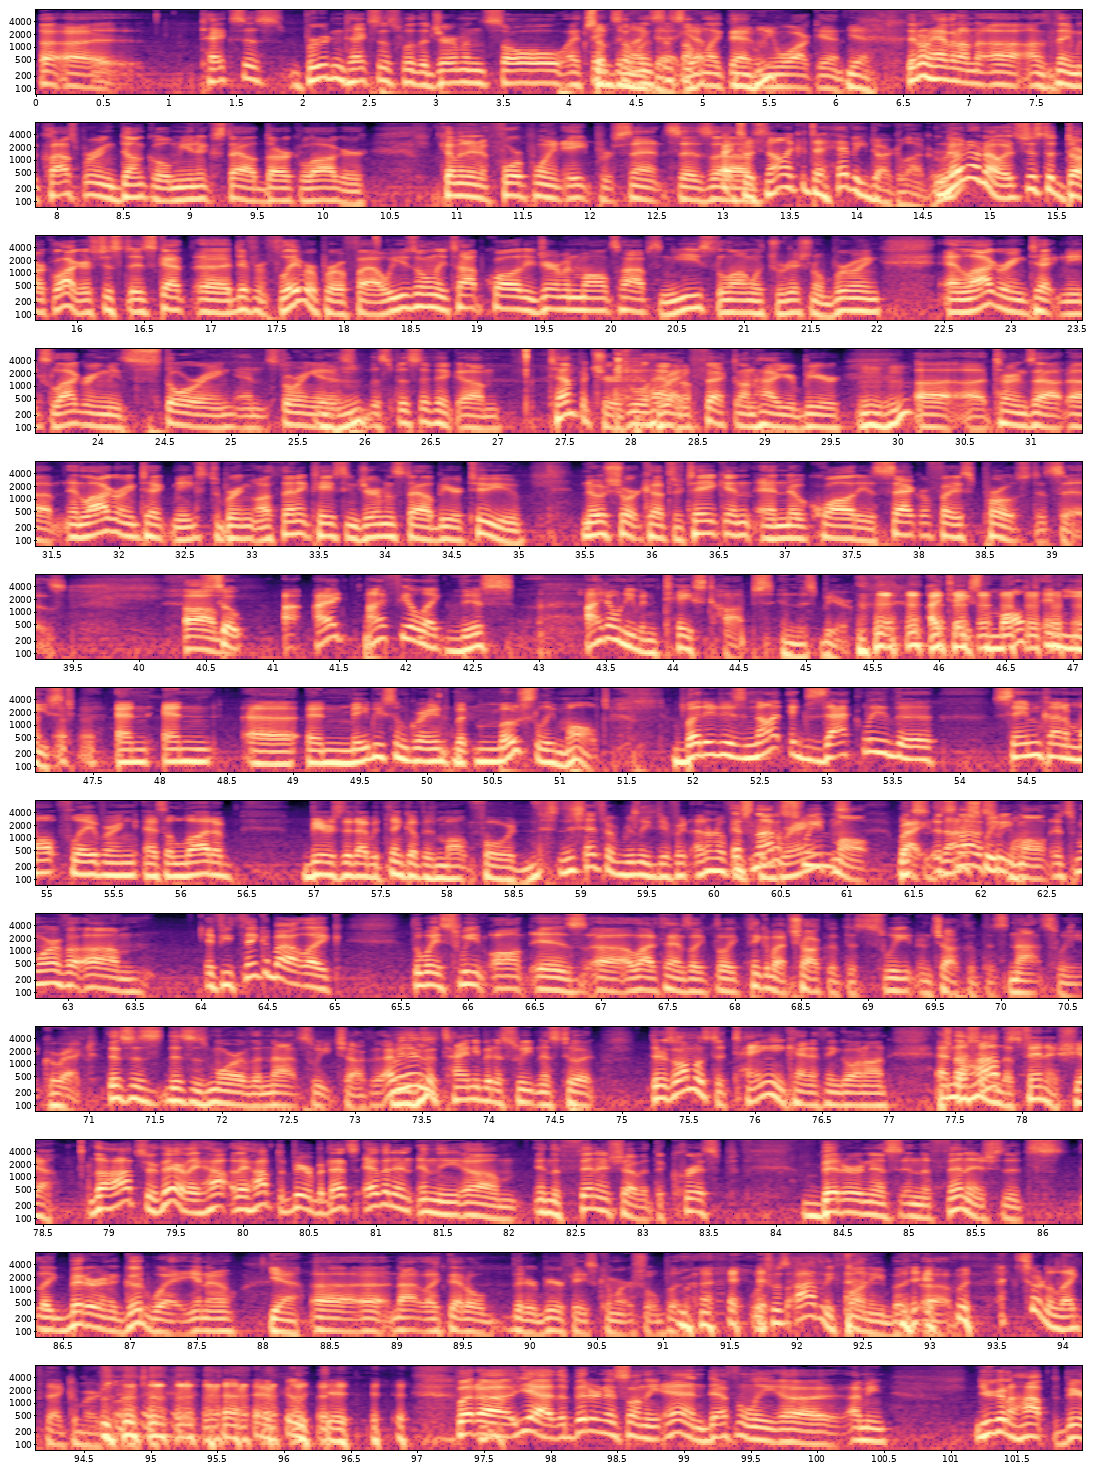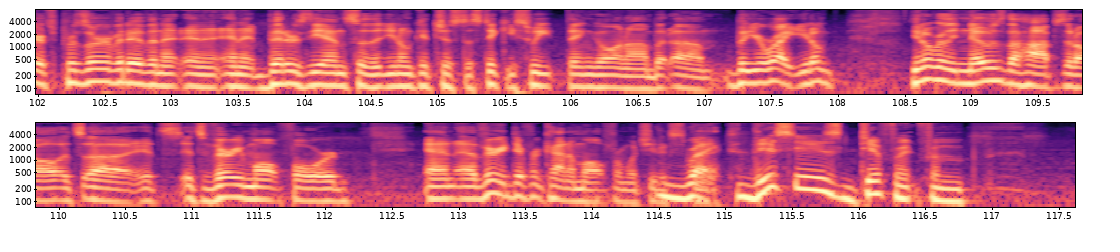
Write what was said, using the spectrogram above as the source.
uh, Texas, brewed in Texas with a German soul. I think Something like it that, something yep. Mm-hmm. like that when you walk in. Yeah. they don't have it on the uh, on the thing, but Klaus Brewing Dunkel Munich style dark lager coming in at four point eight percent says. Uh, Right, so it's not like it's a heavy dark lager. Right? no, no, no. It's just a dark lager. It's just it's got a different flavor profile. We use only top quality German malts, hops, and yeast, along with traditional brewing and lagering techniques. Lagering means storing, and storing it at the specific um, temperatures will have Right. an effect on how your beer uh, uh, turns out. Uh, and lagering techniques to bring authentic tasting German style beer to you. No shortcuts are taken, and no quality is sacrificed. Prost, it says. Um, so I, I feel like this. I don't even taste hops in this beer. I taste malt and yeast, and and uh, and maybe some grains, but mostly malt. But it is not exactly the same kind of malt flavoring as a lot of beers that I would think of as malt forward. This this has a really different. I don't know if it's, it's not a sweet malt. right? It's, it's not, a sweet, malt. It's more of a um. If you think about like the way sweet malt is, uh, a lot of times like like think about chocolate that's sweet and chocolate that's not sweet. Correct. This is this is more of the not sweet chocolate. I mean, there's a Mm-hmm. tiny bit of sweetness to it. There's almost a tangy kind of thing going on, and the hops, on the finish, yeah. the hops are there. They hop, they hop the beer, but that's evident in the um in the finish of it. The crisp bitterness in the finish. That's like bitter in a good way. You know. Yeah. Uh, uh, not like that old bitter beer face commercial, but which was oddly funny. But um, I sort of liked that commercial. Actually. I really did. but uh, yeah, the bitterness on the end definitely. Uh, I mean, you're gonna hop the beer. It's preservative and it and it, and it bitters the end so that you don't get just a sticky sweet thing going on. But um, but you're right. You don't you don't really nose the hops at all. It's uh, it's it's very malt forward. And a very different kind of malt from what you'd expect. Right. This is different from,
